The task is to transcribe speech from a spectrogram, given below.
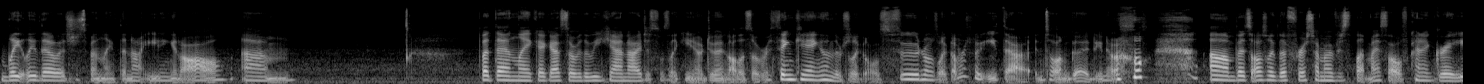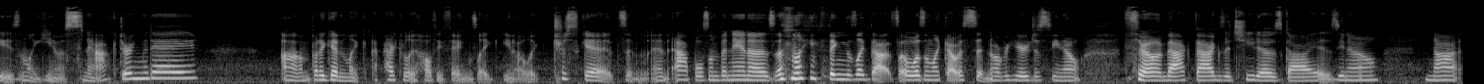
Lately though, it's just been like the not eating at all. Um, but then, like, I guess over the weekend, I just was like, you know, doing all this overthinking, and there's like all this food, and I was like, I'm just gonna eat that until I'm good, you know. um, but it's also like the first time I've just let myself kind of graze and like, you know, snack during the day. Um, but again, like I packed really healthy things, like you know, like Triscuits and, and apples and bananas and like things like that. So it wasn't like I was sitting over here just you know throwing back bags of Cheetos, guys. You know, not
